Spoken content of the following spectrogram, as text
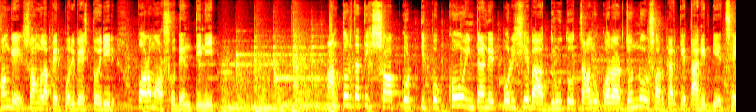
সঙ্গে সংলাপের পরিবেশ তৈরির পরামর্শ দেন তিনি। আন্তর্জাতিক সব কর্তৃপক্ষ ইন্টারনেট পরিষেবা দ্রুত চালু করার জন্য সরকারকে তাগিদ দিয়েছে।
